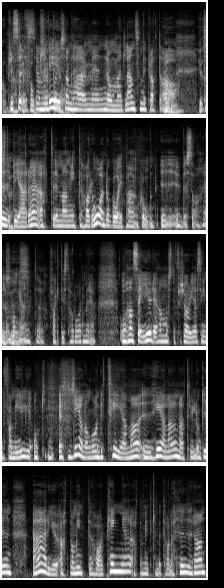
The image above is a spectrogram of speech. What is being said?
jobb. Precis, ja, men det är ju jobba. som det här med Nomadland som vi pratade om. Tidigare, att man inte har råd att gå i pension i USA. Eller Precis. många inte faktiskt har råd med det. Och han säger ju det, han måste försörja sin familj och ett genomgående tema i hela den här trilogin är ju att de inte har pengar, att de inte kan betala hyran.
